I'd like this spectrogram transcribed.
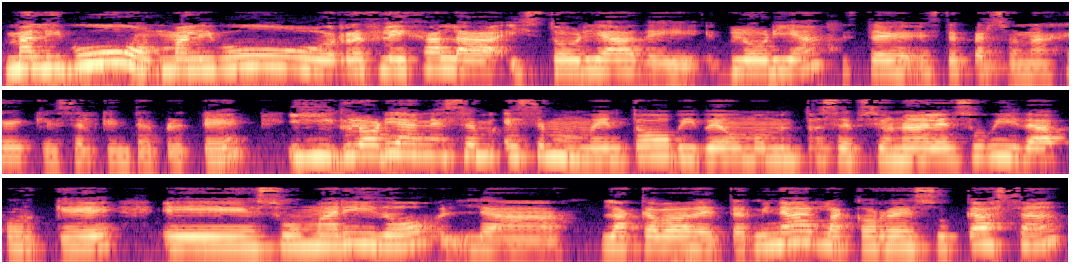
Malibú, Malibú refleja la historia de Gloria, este, este personaje que es el que interpreté, y Gloria en ese, ese momento vive un momento excepcional en su vida porque eh, su marido la la acaba de terminar, la corre de su casa.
